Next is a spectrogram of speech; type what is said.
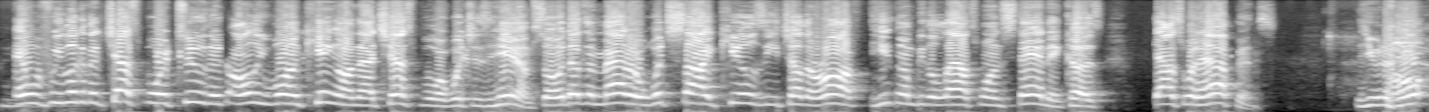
And if we look at the chessboard too, there's only one king on that chessboard, which is him. So it doesn't matter which side kills each other off. He's gonna be the last one standing because that's what happens. You know.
